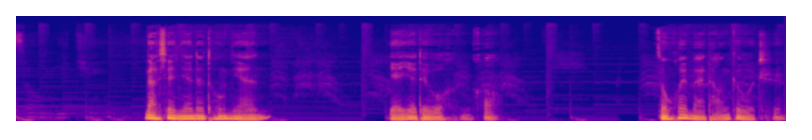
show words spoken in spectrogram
奏，你听那些年的童年，爷爷对我很好，总会买糖给我吃。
